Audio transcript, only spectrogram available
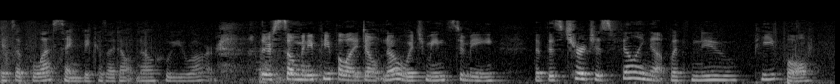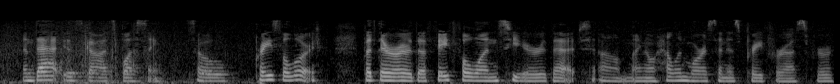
it's a blessing because I don't know who you are. There's so many people I don't know, which means to me that this church is filling up with new people, and that is God's blessing. So praise the Lord. But there are the faithful ones here that um, I know Helen Morrison has prayed for us for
